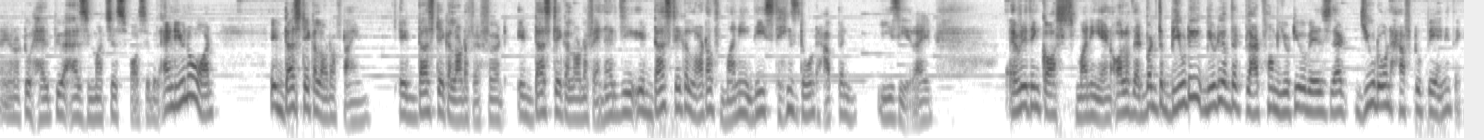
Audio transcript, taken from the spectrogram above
you know to help you as much as possible. And you know what? It does take a lot of time. It does take a lot of effort. It does take a lot of energy. It does take a lot of money. These things don't happen easy right? Everything costs money and all of that. But the beauty beauty of that platform youtube is that you don't have to pay anything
